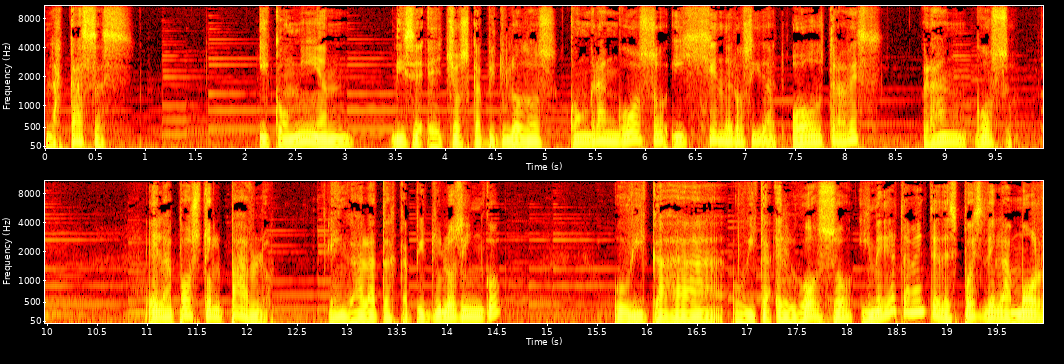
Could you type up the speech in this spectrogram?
en las casas, y comían, dice Hechos capítulo 2, con gran gozo y generosidad. Otra vez, gran gozo. El apóstol Pablo, en Gálatas capítulo 5, ubica, ubica el gozo inmediatamente después del amor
